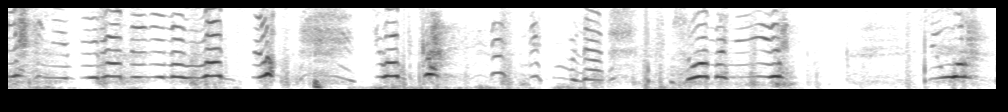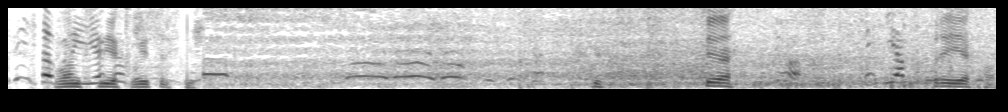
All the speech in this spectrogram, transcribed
Ни вперед и ни назад, все. Тетка. Бля, что она не едет? Все, я Вон снег вытряхнешь. Все, Всё, я приехал.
